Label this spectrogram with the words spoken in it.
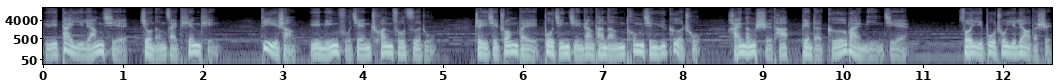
与带翼凉鞋，就能在天庭、地上与冥府间穿梭自如。这些装备不仅仅让他能通行于各处，还能使他变得格外敏捷。所以不出意料的是。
